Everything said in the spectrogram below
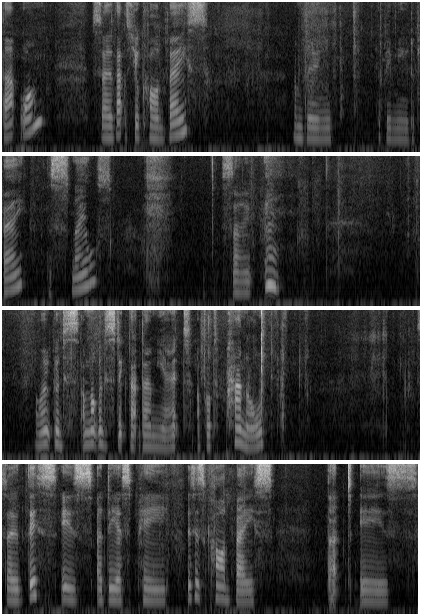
that one. So that's your card base. I'm doing the Bermuda Bay, the snails. So I won't going to I'm not going to stick that down yet. I've got a panel. So this is a DSP. This is a card base that is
